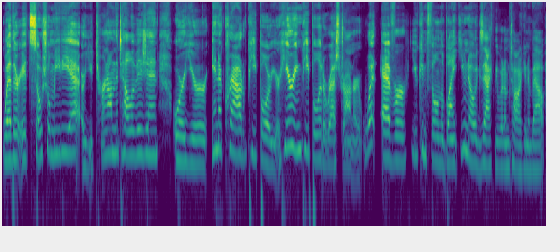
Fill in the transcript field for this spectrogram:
whether it's social media or you turn on the television or you're in a crowd of people or you're hearing people at a restaurant or whatever you can fill in the blank. You know exactly what I'm talking about.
